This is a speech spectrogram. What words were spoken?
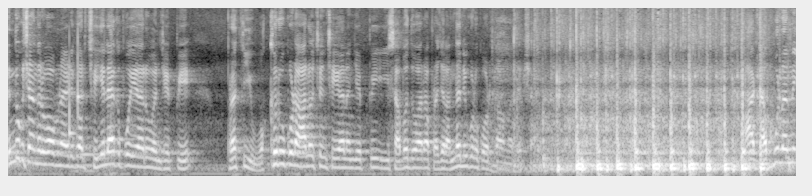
ఎందుకు చంద్రబాబు నాయుడు గారు చేయలేకపోయారు అని చెప్పి ప్రతి ఒక్కరూ కూడా ఆలోచన చేయాలని చెప్పి ఈ సభ ద్వారా ప్రజలందరినీ కూడా కోరుతా ఉన్నా అధ్యక్ష. ఆ డబ్బులన్నీ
